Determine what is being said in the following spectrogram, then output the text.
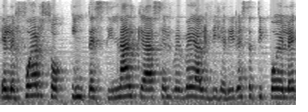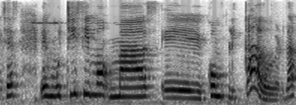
el esfuerzo intestinal que hace el bebé al digerir este tipo de leches es muchísimo más eh, complicado, ¿verdad?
